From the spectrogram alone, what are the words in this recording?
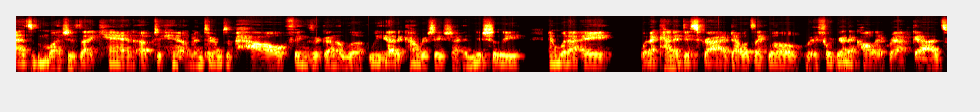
as much as I can up to him in terms of how things are going to look. We had a conversation initially, and what I what I kind of described, I was like, well, if we're going to call it rap godz,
